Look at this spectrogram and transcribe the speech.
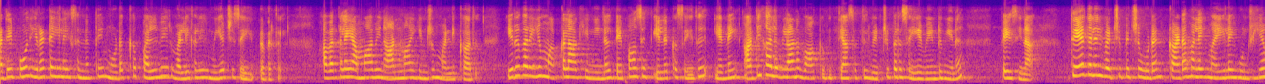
அதேபோல் இரட்டை இலை சின்னத்தை முடக்க பல்வேறு வழிகளில் முயற்சி செய்பவர்கள் அவர்களை அம்மாவின் ஆன்மா என்றும் மன்னிக்காது. இருவரையும் மக்களாகிய நீங்கள் டெபாசிட் இழக்க செய்து என்னை அதிக அளவிலான வாக்கு வித்தியாசத்தில் வெற்றி பெற செய்ய வேண்டும் என பேசினார். தேர்தலில் வெற்றி பெற்றவுடன் கடமலை மயிலை ஒன்றிய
